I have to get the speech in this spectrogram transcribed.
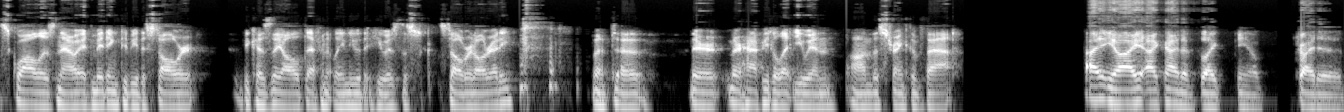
Squall is now admitting to be the stalwart because they all definitely knew that he was the stalwart already. but uh, they're they're happy to let you in on the strength of that. I you know I, I kind of like you know try to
